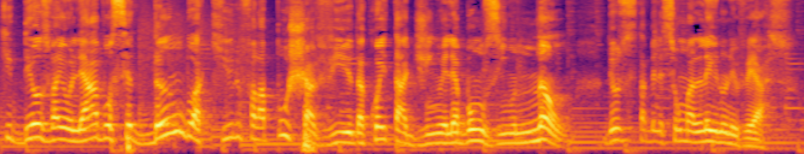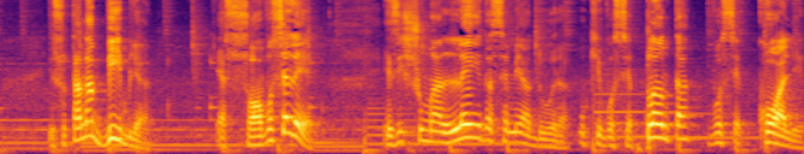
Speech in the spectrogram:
que Deus vai olhar você dando aquilo e falar, puxa vida, coitadinho, ele é bonzinho. Não. Deus estabeleceu uma lei no universo. Isso está na Bíblia. É só você ler. Existe uma lei da semeadura. O que você planta, você colhe.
